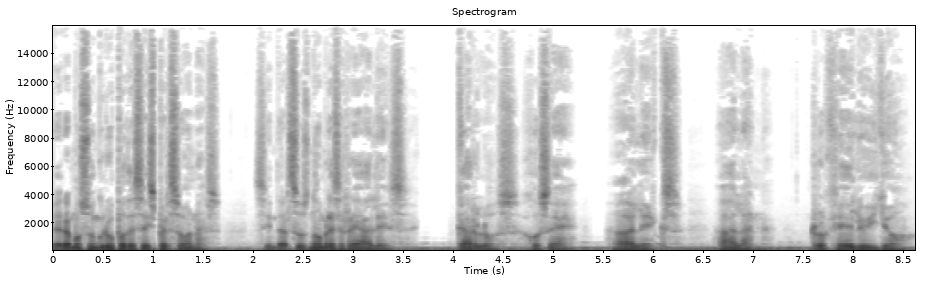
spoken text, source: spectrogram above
Éramos un grupo de seis personas, sin dar sus nombres reales, Carlos, José, Alex, Alan, Rogelio y yo.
